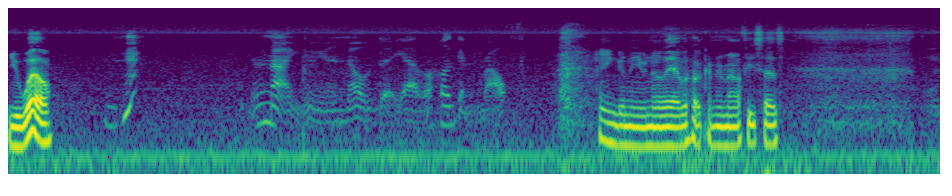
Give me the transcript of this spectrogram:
You will. Mm-hmm. They're not even know they have a hook in their mouth. Ain't gonna even know they have a hook in their mouth, he says. And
